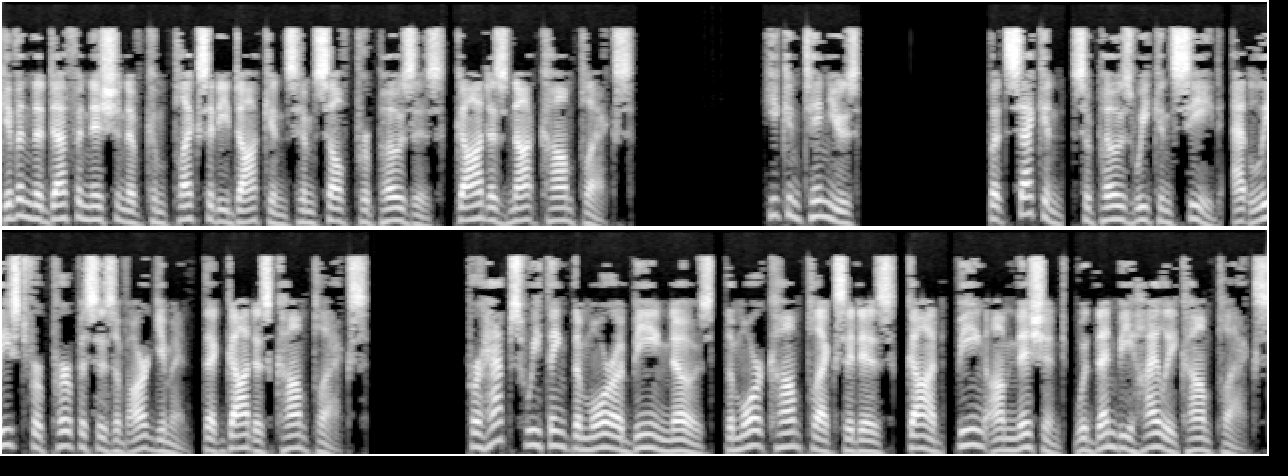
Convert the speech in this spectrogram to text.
given the definition of complexity Dawkins himself proposes, God is not complex. He continues, but second, suppose we concede, at least for purposes of argument, that God is complex. Perhaps we think the more a being knows, the more complex it is. God, being omniscient, would then be highly complex.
